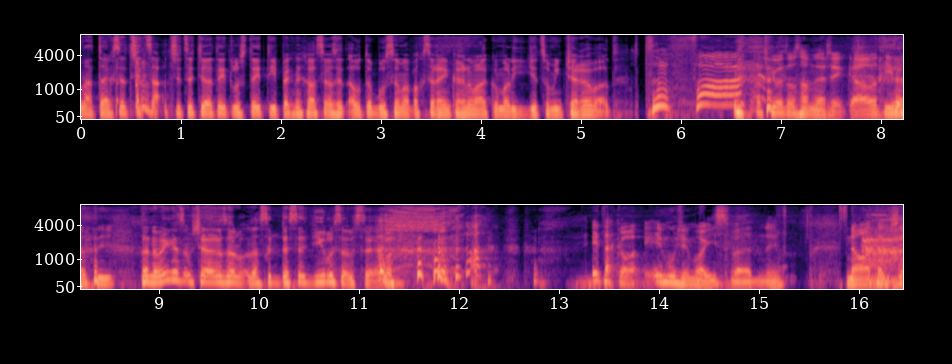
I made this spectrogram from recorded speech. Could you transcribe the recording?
Na to, jak se 30, 30-letý tlustý týpek nechal srazit autobusem a pak se reinkarnoval jako malý dítě, co umí čarovat. To fuck? Počkej, to jsem neříkal, týhle tý. Ta novinka jsem včera rozhodl, asi 10 dílů jsem si jel. I takové, i muži mají své dny. No, takže...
